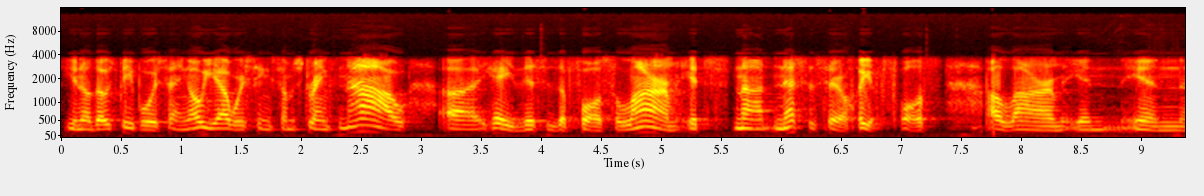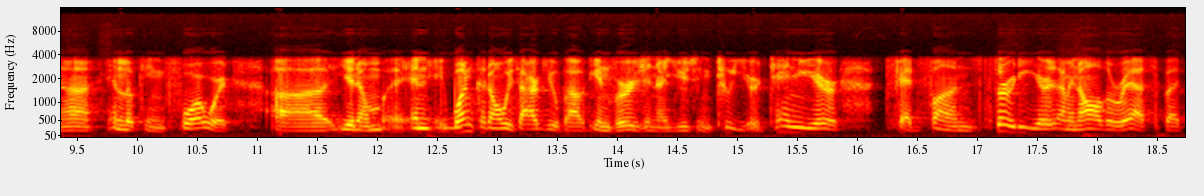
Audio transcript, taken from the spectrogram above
you know, those people were saying, "Oh yeah, we're seeing some strength now." Uh, hey, this is a false alarm. It's not necessarily a false alarm in in uh, in looking forward. Uh, you know, and one could always argue about inversion and using two-year, ten-year Fed funds, 30 years. I mean, all the rest, but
